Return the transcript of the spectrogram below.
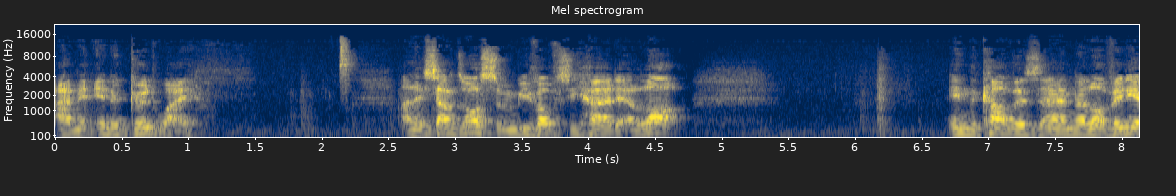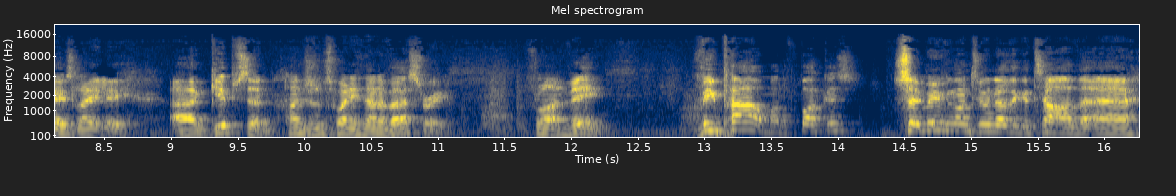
and in a good way. And it sounds awesome. You've obviously heard it a lot in the covers and a lot of videos lately. Uh, Gibson, 120th anniversary, Flying V. V-Power, motherfuckers. So moving on to another guitar that uh,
